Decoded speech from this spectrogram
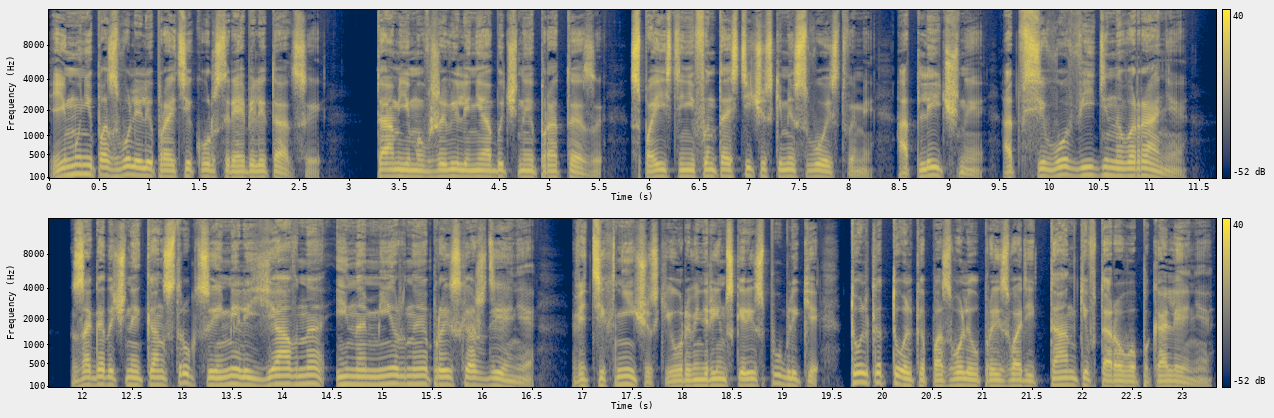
и ему не позволили пройти курс реабилитации. Там ему вживили необычные протезы с поистине фантастическими свойствами, отличные от всего виденного ранее. Загадочные конструкции имели явно иномирное происхождение, ведь технический уровень Римской Республики только-только позволил производить танки второго поколения.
